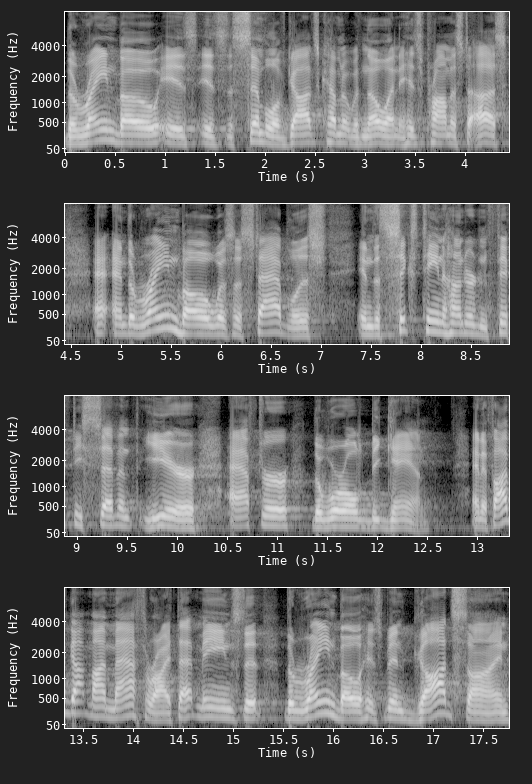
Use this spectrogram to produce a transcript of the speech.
The rainbow is, is the symbol of God's covenant with Noah and his promise to us. And, and the rainbow was established in the 1657th year after the world began. And if I've got my math right, that means that the rainbow has been God's sign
